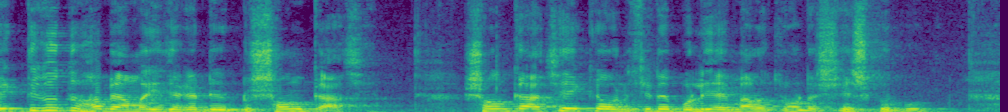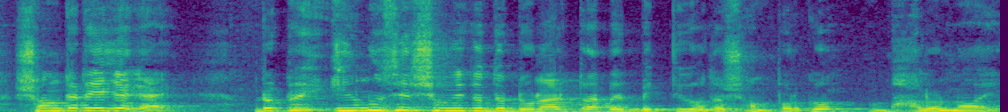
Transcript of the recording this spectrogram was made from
ব্যক্তিগতভাবে আমার এই জায়গাটা একটু শঙ্কা আছে। শঙ্কা আছে কারণে, সেটা বলি আমি আলোচনাটা শেষ করব। শঙ্কাটা এই জায়গায়, ডক্টর ইউনুসের সঙ্গে কিন্তু ডোনাল্ড ট্রাম্পের ব্যক্তিগত সম্পর্ক ভালো নয়।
